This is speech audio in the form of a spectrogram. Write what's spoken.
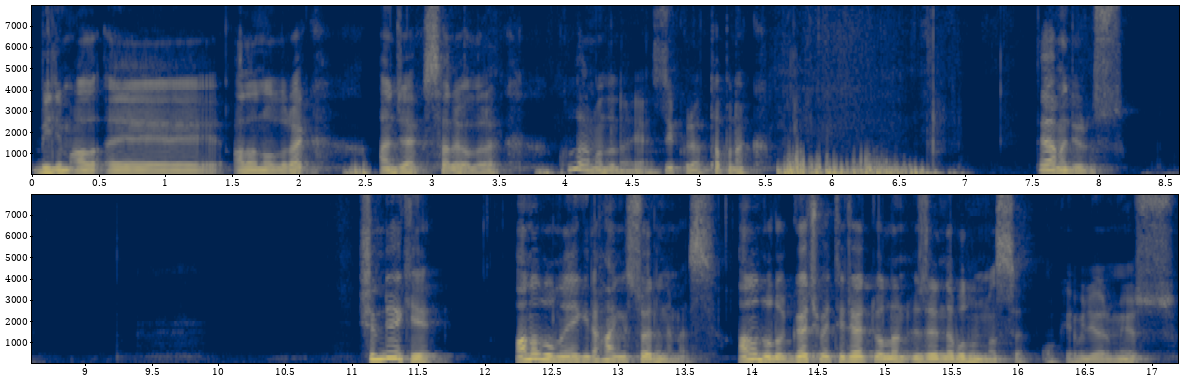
Bilim al, e, alanı olarak. Ancak saray olarak kullanmadılar ya. Zikkurat, tapınak. Devam ediyoruz. Şimdi diyor ki Anadolu'ya ilgili hangisi söylenemez? Anadolu göç ve ticaret yollarının üzerinde bulunması. Okuyabiliyor muyuz?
